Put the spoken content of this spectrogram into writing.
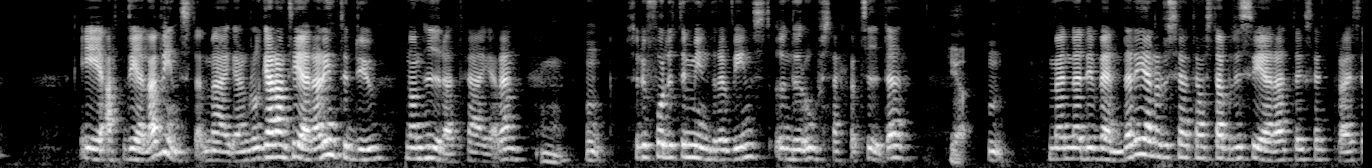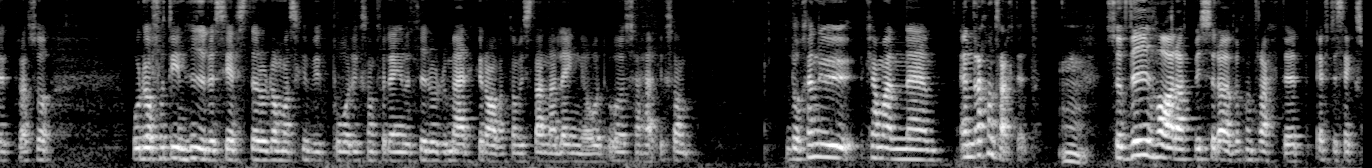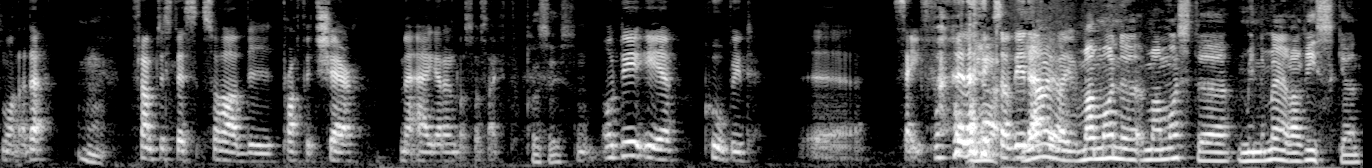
är att dela vinsten med ägaren. Då garanterar inte du någon hyra till ägaren. Mm. Mm. Så du får lite mindre vinst under osäkra tider. Ja. Mm. Men när det vänder igen och du ser att det har stabiliserat etc. etc. Så, och du har fått in hyresgäster och de har skrivit på liksom för längre tid och du märker av att de vill stanna länge och, och så här liksom. Då kan, du, kan man eh, ändra kontraktet. Mm. Så vi har att vi ser över kontraktet efter sex månader. Mm. Fram tills dess så har vi profit share med ägaren då som sagt. Precis. Mm. Och det är covid eh, safe. Eller liksom, det är ja, ja. Man, må, man måste minimera risken.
